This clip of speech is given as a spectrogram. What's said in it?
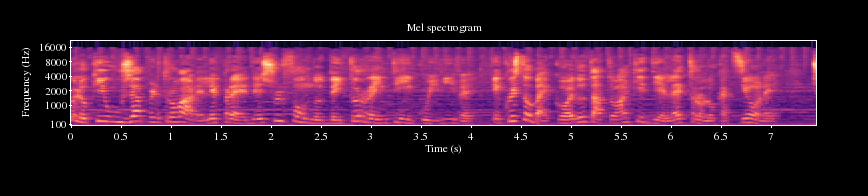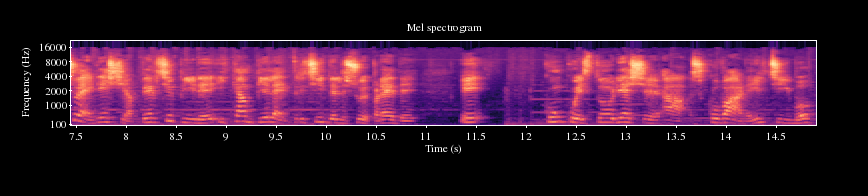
quello che usa per trovare le prede sul fondo dei torrenti in cui vive. E questo becco è dotato anche di elettrolocazione, cioè riesce a percepire i campi elettrici delle sue prede e con questo riesce a scovare il cibo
